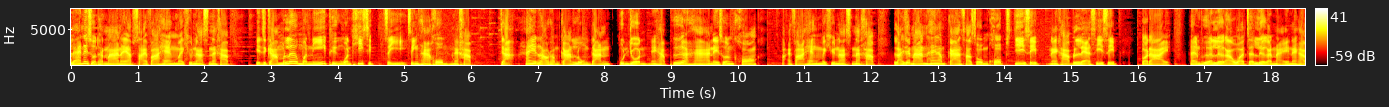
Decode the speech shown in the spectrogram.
และในส่วนถัดมานะครับสายฟ้าแห่ง m y c u n u s นะครับ กิจกรรมเริ่มวันนี้ถึงวันที่ 14 สิงหาคมนะครับจะให้เราทำการลงดันหุ่นยนต์นะครับเพื่อหาในส่วนของสายฟ้าแห่ง m e c u n u s นะครับหลังจากนั้นให้ทำการสะสมครบ 20 นะครับ และ 40 ก็ได้ให้เพื่อนเลือกเอาว่าจะเลือกอันไหนนะครับ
